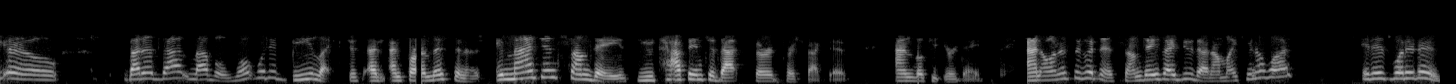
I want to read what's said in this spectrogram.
chill. But at that level, what would it be like? Just and, and for our listeners, imagine some days you tap into that third perspective and look at your day. And honest to goodness, some days I do that. I'm like, you know what? It is what it is.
